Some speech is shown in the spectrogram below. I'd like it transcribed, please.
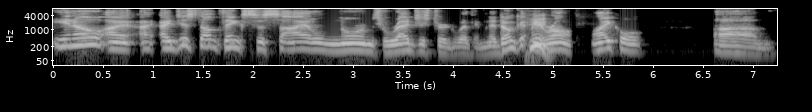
You know, I, I just don't think societal norms registered with him. Now, don't get me hmm. wrong, Michael. Um,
